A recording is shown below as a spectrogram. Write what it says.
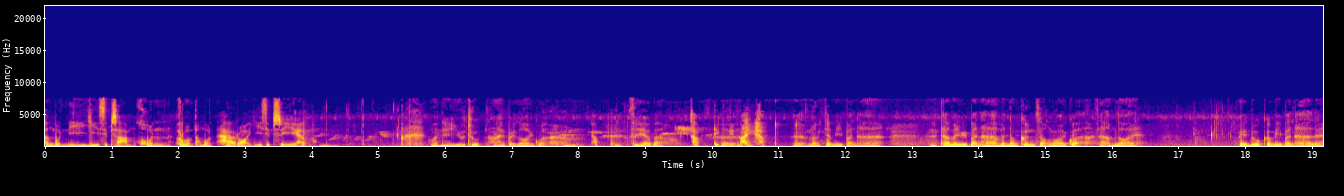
ข้างบนนี้ 23 คน รวมทั้งหมด 524 ครับ วันนี้ YouTube หายไปร้อยกว่า ครับ เสียป่ะ ครับ ติดนิดหน่อยครับเออมักจะมีปัญหา ถ้าไม่มีปัญหามันต้องขึ้นสองร้อยกว่าสามร้อยเฟซบุ๊กก็มีปัญหาเลย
